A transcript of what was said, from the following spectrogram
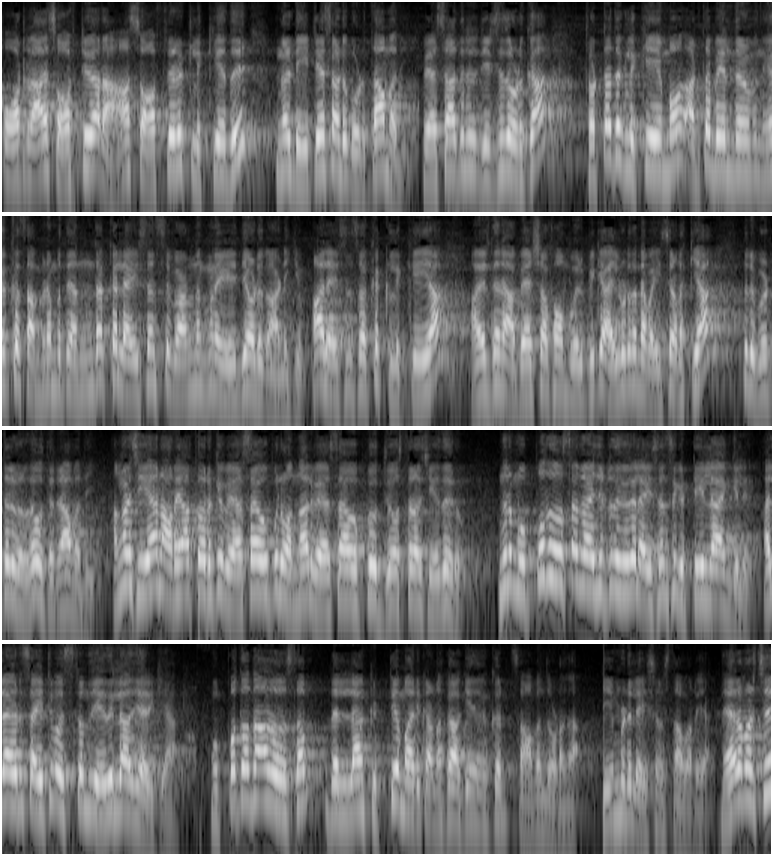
പോർട്ടൽ ആ സോഫ്റ്റ്വെയർ ആ സോഫ്റ്റ്വെയർ ക്ലിക്ക് ചെയ്ത് നിങ്ങൾ ഡീറ്റെയിൽസ് അവിടെ കൊടുത്താൽ മതി. വ്യവസായത്തിന് ഡീറ്റെയിൽസ് കൊടുക്കുക. തൊട്ടത്ത് ക്ലിക്ക് ചെയ്യുമ്പോൾ അടുത്ത പേരിൽ നിങ്ങൾക്ക് സംരംഭത്തിന് എന്തൊക്കെ ലൈസൻസ് വേണം നിങ്ങൾ എഴുതി അവിടെ കാണിക്കും. ആ ലൈസൻസ് ഒക്കെ ക്ലിക്ക് ചെയ്യുക. അതിൽ തന്നെ അപേക്ഷാ ഫോം പൂരിപ്പിക്കുക. അതിലൂടെ തന്നെ പൈസ അടക്കുക എന്നിട്ട് വീട്ടിൽ വെറുതെ ഉത്തരാ മതി. അങ്ങനെ ചെയ്യാൻ അറിയാത്തവർക്ക് വ്യവസായ വകുപ്പിൽ വന്നാൽ വ്യവസായ വകുപ്പ് ഉദ്യോഗസ്ഥർ ചെയ്തു എന്നിട്ട് മുപ്പത് ദിവസം കഴിഞ്ഞിട്ട് നിങ്ങൾക്ക് ലൈസൻസ് കിട്ടിയില്ലെങ്കിൽ അല്ല ഒരു സൈറ്റ് വിസിറ്റ് ചെയ്തില്ല വിചാരിക്കുക. മുപ്പത്തൊന്നാം ദിവസം ഇതെല്ലാം കിട്ടിയമാതിരി കണക്കാക്കി നിങ്ങൾക്ക് സ്ഥാപനം തുടങ്ങാം. ഡീംഡ് ലൈസൻസ് എന്നാ പറയാം. നേരെ മറിച്ച്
